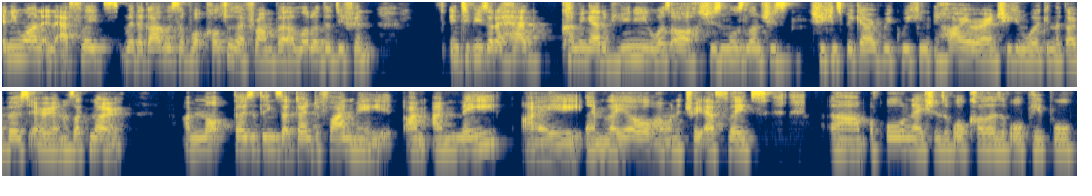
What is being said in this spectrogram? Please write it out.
anyone and athletes, regardless of what culture they're from. But a lot of the different interviews that I had coming out of uni was, oh, she's Muslim, she's she can speak Arabic, we can hire her and she can work in the diverse area. And I was like, no, I'm not. Those are things that don't define me. I'm I'm me. I am Lael. I want to treat athletes um, of all nations, of all colors, of all people.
